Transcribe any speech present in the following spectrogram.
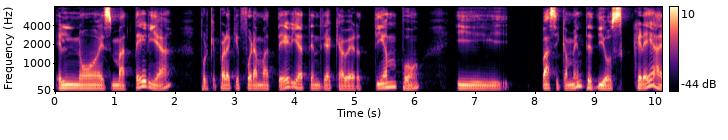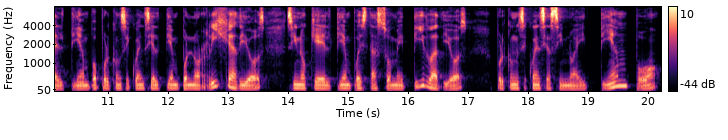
Él no es materia, porque para que fuera materia tendría que haber tiempo y Básicamente Dios crea el tiempo, por consecuencia el tiempo no rige a Dios, sino que el tiempo está sometido a Dios. Por consecuencia, si no hay tiempo,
